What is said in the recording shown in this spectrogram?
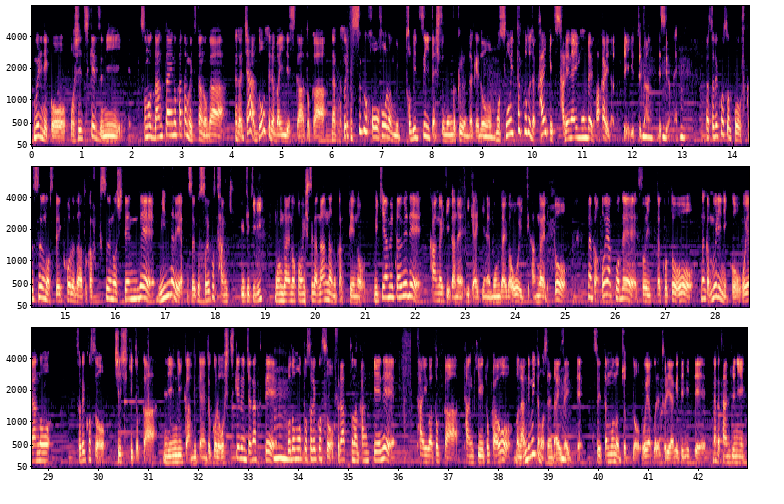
無理にこう押し付けずにその団体の方も言ってたのがなんかじゃあどうすればいいんですか？とかなんかそういったすぐ方法論に飛びついた質問が来るんだけど、うん、もうそういったことじゃ解決されない問題ばかりだって言ってたんですよね。うん。それこそこう複数のステークホルダーとか複数の視点でみんなでやっぱそれこそそれこそ短期的に問題の本質が何なのかっていうのを見極めた上で考えていかないいけない問題が多いって考えるとなんか親子でそういったことをなんか無理にこう親のそれこそ知識とか倫理観みたいなところを押し付けるんじゃなくて、うん、子供とそれこそフラットな関係で対話とか探求とかを、まあ、何でもいいと思うんですね題材って、うん、そういったものをちょっと親子で取り上げてみてなんか単純に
